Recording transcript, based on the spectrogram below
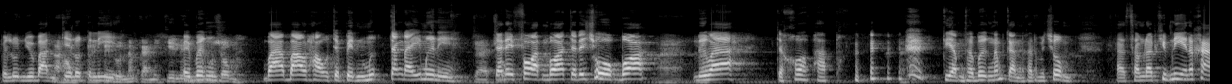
ไปรุ่นอยู่บ้านนะครับเจลอตเตอรี่ ไปลุ้นน้ำกันอีกทีหนึงไปเบิ่ง ท่านผู้ชม ว่าบ่าวเฒ่าจะเป็นมื้อจังใดมื้อนี้จะจะได้ฟอนบ่จะได้โชคบ่อ่า หรือว่าจะข้อพับ เตรียมทะเบิงน้ำกันค่ะท่านผู้ชมค่ะสำหรับคลิปนี้นะคะ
